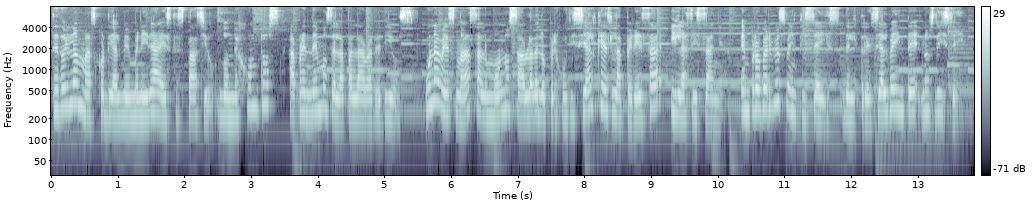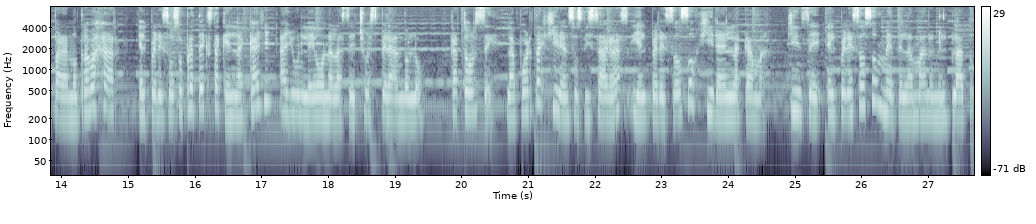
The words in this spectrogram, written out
Te doy la más cordial bienvenida a este espacio donde juntos aprendemos de la palabra de Dios. Una vez más, Salomón nos habla de lo perjudicial que es la pereza y la cizaña. En Proverbios 26, del 13 al 20, nos dice, para no trabajar, el perezoso pretexta que en la calle hay un león al acecho esperándolo. 14. La puerta gira en sus bisagras y el perezoso gira en la cama. 15. El perezoso mete la mano en el plato,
